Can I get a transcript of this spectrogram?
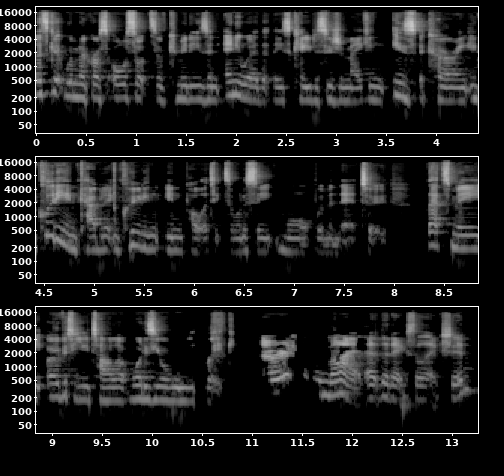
let's get women across all sorts of committees and anywhere that these key decision making is occurring, including in cabinet, including in politics. I want to see more women there too. That's me. Over to you, Tarla. What is your win this week? I reckon we might at the next election,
